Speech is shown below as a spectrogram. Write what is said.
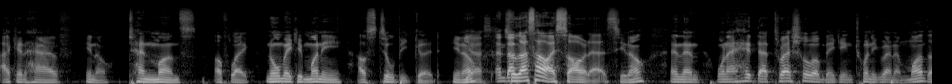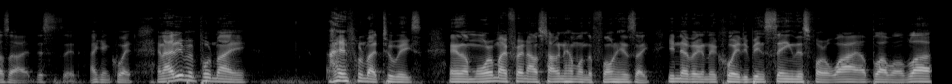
I can have you know ten months of like no making money, I'll still be good. You know. Yes, and so that's how I saw it as. You know. And then when I hit that threshold of making twenty grand a month, I was like, All right, this is it. I can quit. And I didn't even put my I didn't put my two weeks. And um, the more my friend, I was talking to him on the phone. He was like, "You're never gonna quit. You've been saying this for a while. Blah blah blah."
